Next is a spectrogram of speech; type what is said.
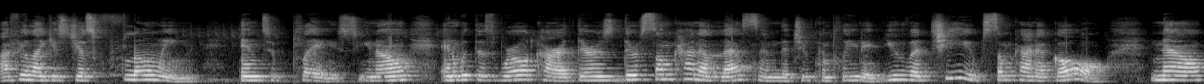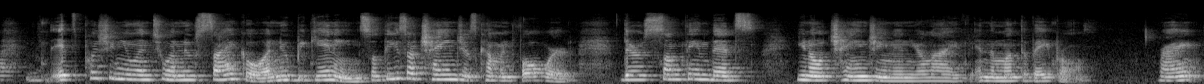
I feel like it's just flowing into place, you know? And with this world card, there's there's some kind of lesson that you've completed. You've achieved some kind of goal. Now, it's pushing you into a new cycle, a new beginning. So these are changes coming forward. There's something that's, you know, changing in your life in the month of April, right?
